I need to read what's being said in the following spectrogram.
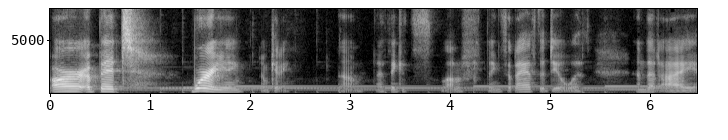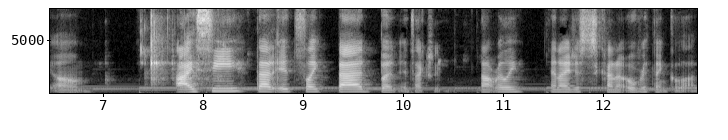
are a bit worrying. Um, I think it's a lot of things that I have to deal with, and that I um, I see that it's like bad, but it's actually not really, and I just kind of overthink a lot.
